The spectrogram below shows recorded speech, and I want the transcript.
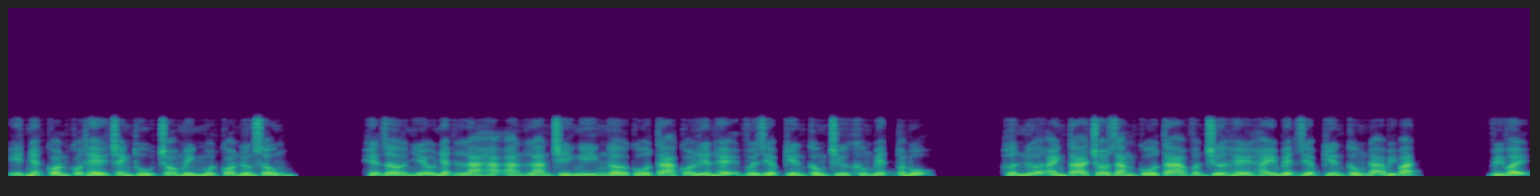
Ít nhất còn có thể tranh thủ cho mình một con đường sống. Hiện giờ nhiều nhất là hạ an lan chỉ nghi ngờ cô ta có liên hệ với diệp kiến công chứ không biết toàn bộ hơn nữa anh ta cho rằng cô ta vẫn chưa hề hay biết diệp kiến công đã bị bắt. Vì vậy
